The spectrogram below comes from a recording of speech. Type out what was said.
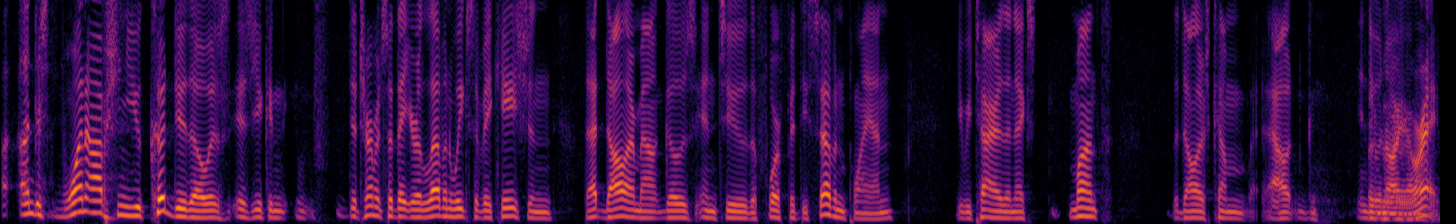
Uh, under, One option you could do though is is you can f- determine so that your 11 weeks of vacation that dollar amount goes into the 457 plan. You retire the next month, the dollars come out into an it wherever you want. IRA.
